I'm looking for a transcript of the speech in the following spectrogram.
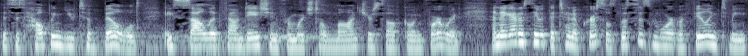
this is helping you to build a solid foundation from which to launch yourself going forward. And I got to say, with the Ten of Crystals, this is more of a feeling to me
